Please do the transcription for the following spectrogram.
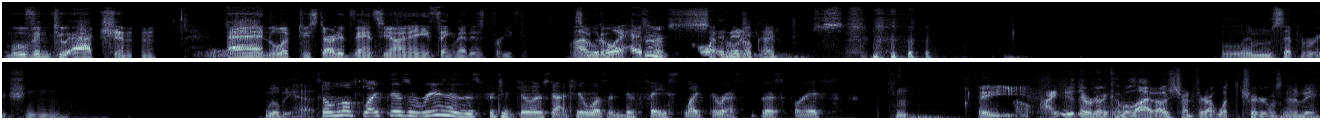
move into action and look to start advancing on anything that is breathing. I So would go like ahead to and separate initiative. Okay. Limb separation will be had. It's almost like there's a reason this particular statue wasn't defaced like the rest of this place. Hmm. Hey, Oh, I knew they were going to come alive. I was just trying to figure out what the trigger was going to be.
